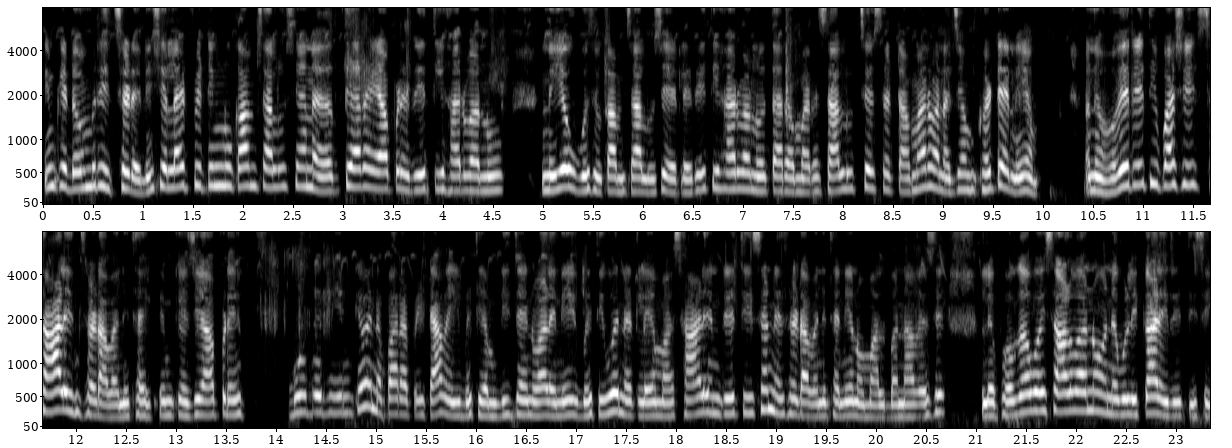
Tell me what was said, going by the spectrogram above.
કેમ કે ડમરી જ ચડે, નીચે લાઇટ ફિટિંગનું કામ ચાલુ છે અને અત્યારે આપણે રેતી હારવાનું ને એવું બધું કામ ચાલુ છે. એટલે રેતી હારવાનું અત્યારે અમારે ચાલુ જ છે, સટ્ટા મારવાના જેમ ઘટે ને એમ. અને હવે રેતી પાછી સાળીને ચડાવવાની થાય. કેમ કે જે આપણે બોદરની એમ કહેવાય ને પારાપીટ આવે, એ બધી આમ ડિઝાઇન વાળી ને એવી બધી હોય ને એટલે એમાં સાળીને રેતી છે ને ચડાવવાની થાય એનો માલ બનાવે છે. એટલે ભોગાવો સાળવાનો અને બોલી કાળી રેતી છે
